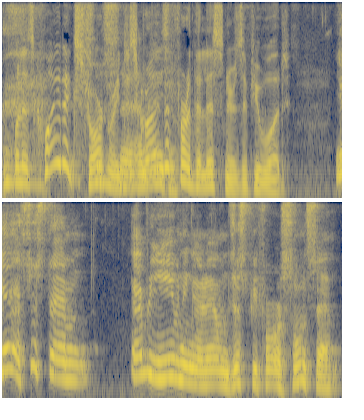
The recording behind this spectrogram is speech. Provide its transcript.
well, it's quite extraordinary. It's just, uh, Describe amazing. it for the listeners, if you would. Yeah, it's just um, every evening around just before sunset,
